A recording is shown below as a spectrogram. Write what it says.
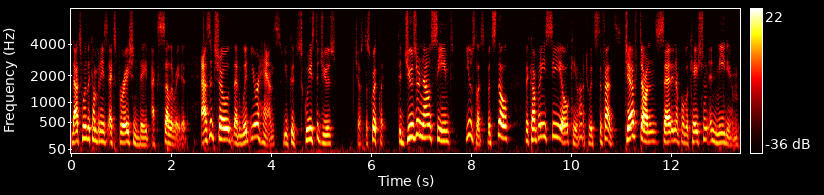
that's when the company's expiration date accelerated, as it showed that with your hands, you could squeeze the juice just as quickly. The juicer now seemed useless, but still, the company's CEO came out to its defense. Jeff Dunn said in a publication in Medium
